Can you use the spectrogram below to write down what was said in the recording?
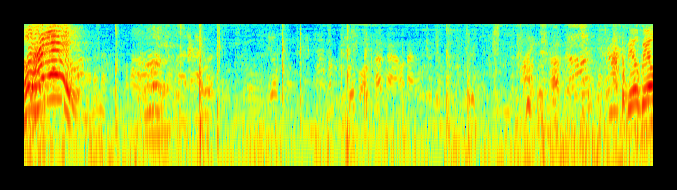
มาดิ เบลเบล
